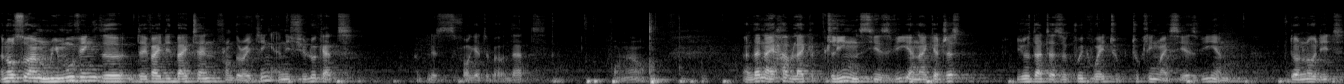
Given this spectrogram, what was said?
And also I'm removing the divided by 10 from the rating. And if you look at, let's forget about that for now. And then I have like a clean CSV, and I can just use that as a quick way to, to clean my CSV and download it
